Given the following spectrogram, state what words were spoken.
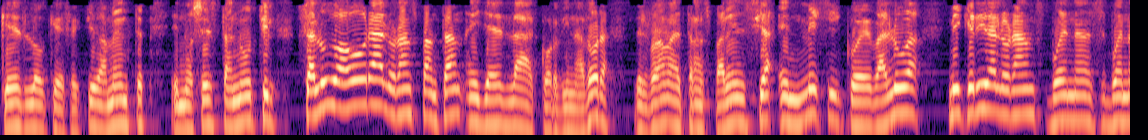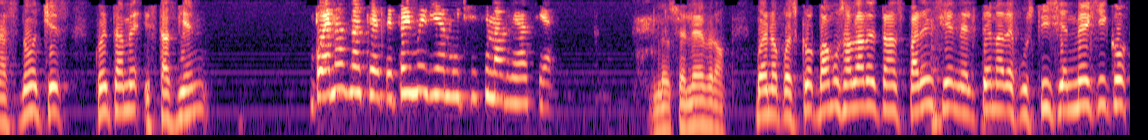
que es lo que efectivamente nos es tan útil. Saludo ahora a Laurence Pantán, ella es la coordinadora del programa de transparencia en México Evalúa. Mi querida Laurence, buenas, buenas noches. Cuéntame, ¿estás bien? Buenas noches, estoy muy bien, muchísimas gracias. Lo celebro. Bueno, pues vamos a hablar de transparencia en el tema de justicia en México.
